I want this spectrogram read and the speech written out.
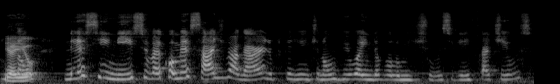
E então, eu... nesse início vai começar devagar, né, porque a gente não viu ainda volumes de chuvas significativos,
